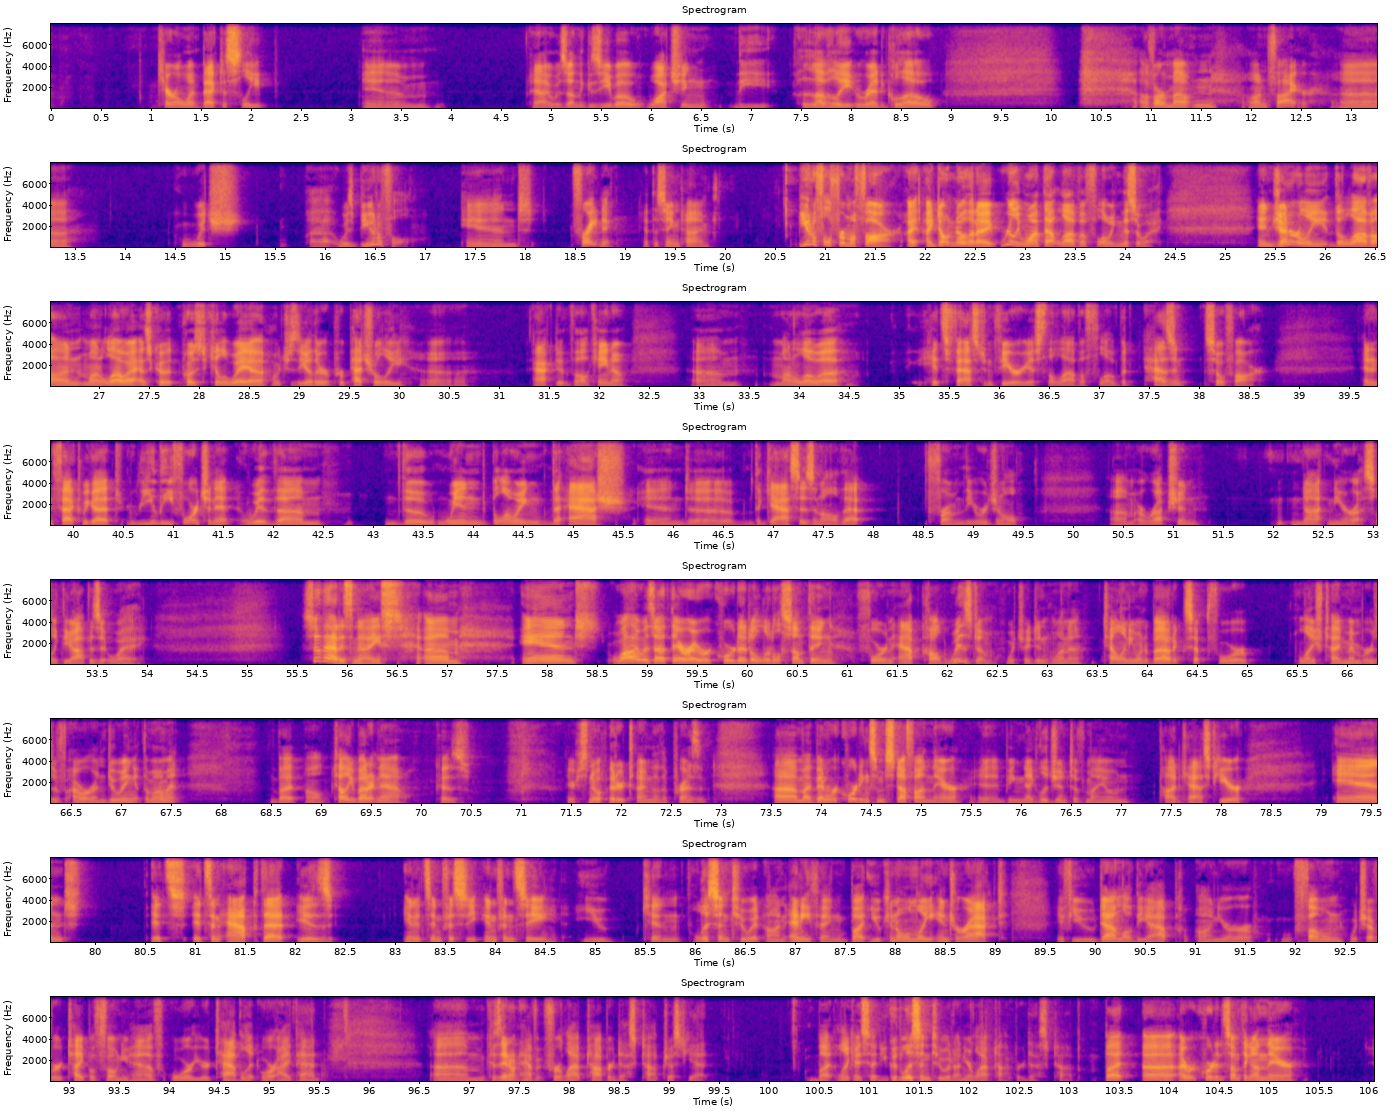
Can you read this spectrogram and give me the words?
Carol went back to sleep. And I was on the gazebo watching the lovely red glow of our mountain on fire, uh, which uh, was beautiful. And frightening at the same time. Beautiful from afar. I, I don't know that I really want that lava flowing this way. And generally, the lava on Mauna Loa, as opposed to Kilauea, which is the other perpetually uh, active volcano, um, Mauna Loa hits fast and furious, the lava flow, but hasn't so far. And in fact, we got really fortunate with um, the wind blowing the ash and uh, the gases and all of that from the original um, eruption not near us, like the opposite way. So that is nice. Um, and while I was out there, I recorded a little something for an app called Wisdom, which I didn't want to tell anyone about except for lifetime members of Our Undoing at the moment. But I'll tell you about it now because there's no better time than the present. Um, I've been recording some stuff on there, uh, being negligent of my own podcast here, and it's it's an app that is in its infancy. Infancy, you can listen to it on anything, but you can only interact if you download the app on your phone, whichever type of phone you have, or your tablet or iPad, because um, they don't have it for laptop or desktop just yet. But like I said, you could listen to it on your laptop or desktop. But uh, I recorded something on there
